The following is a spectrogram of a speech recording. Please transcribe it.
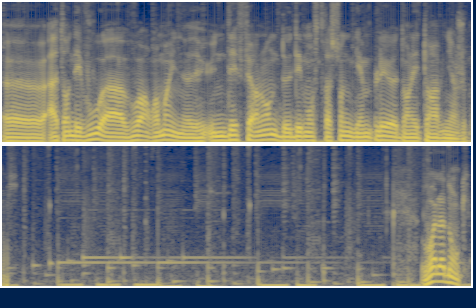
Attendez-vous à avoir vraiment une, une déferlante de démonstrations de gameplay dans les temps à venir, je pense. Voilà donc.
